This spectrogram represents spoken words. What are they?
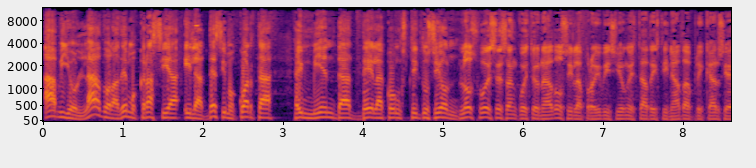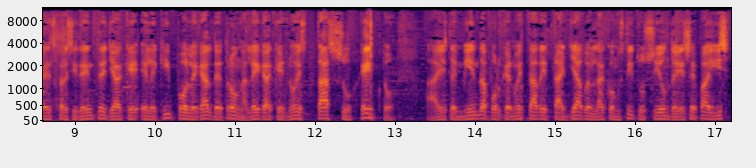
ha violado la democracia y la decimocuarta enmienda de la Constitución. Los jueces han cuestionado si la prohibición está destinada a aplicarse a expresidente ya que el equipo legal de Trump alega que no está sujeto a esta enmienda porque no está detallado en la constitución de ese país,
